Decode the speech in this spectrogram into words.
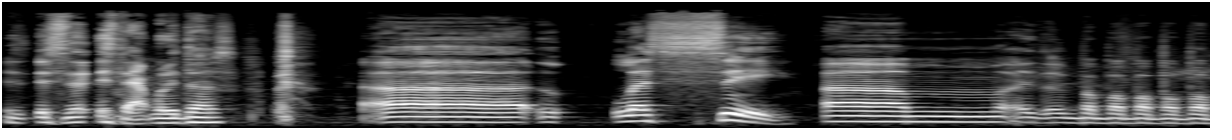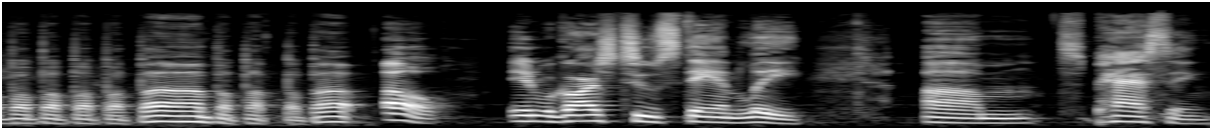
Is, is, that, is that what it does? Uh, let's see. Um, oh, in regards to Stan Lee, um, passing,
